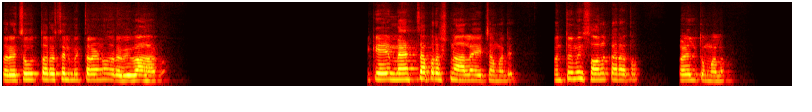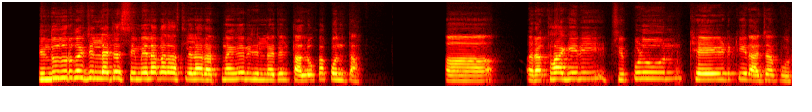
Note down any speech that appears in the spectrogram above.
तर याचं उत्तर असेल मित्रांनो रविवार. ठीक आहे मॅथचा प्रश्न आला याच्यामध्ये. पण तुम्ही सॉल्व्ह करा तो. कळेल तुम्हाला. सिंधुदुर्ग जिल्ह्याच्या सीमेलगत असलेला रत्नागिरी जिल्ह्यातील तालुका कोणता? रत्नागिरी चिपळूण खेड की राजापूर?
